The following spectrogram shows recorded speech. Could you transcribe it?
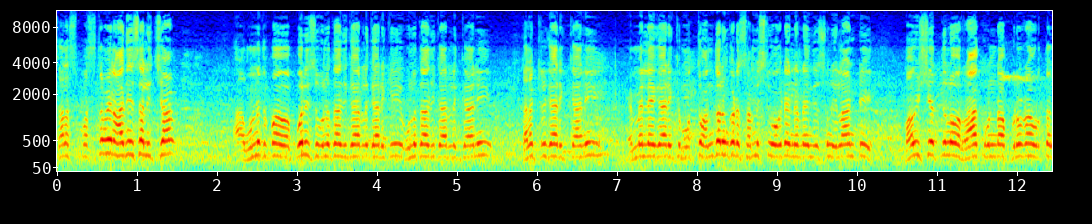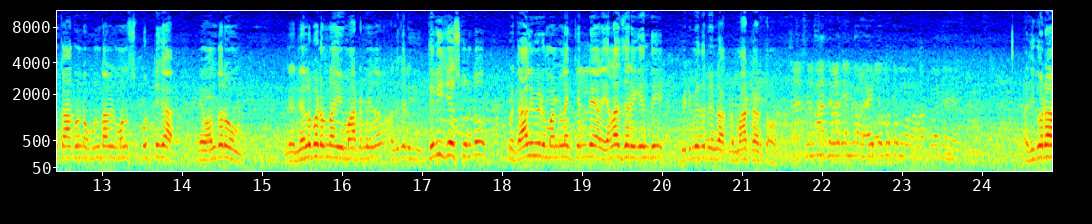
చాలా స్పష్టమైన ఆదేశాలు ఇచ్చాం. ఆ ఉన్నత పోలీసు ఉన్నతాధికారుల గారికి ఉన్నతాధికారులకు కానీ కలెక్టర్ గారికి కానీ ఎమ్మెల్యే గారికి మొత్తం అందరం కూడా సమిష్టి ఒకటే నిర్ణయం తీసుకుని ఇలాంటి భవిష్యత్తులో రాకుండా పునరావృతం కాకుండా ఉండాలని మనస్ఫూర్తిగా మేమందరం నిలబడి ఉన్న ఈ మాట మీద. అందుకని తెలియజేసుకుంటూ ఇప్పుడు గాలివీడు మండలంకి వెళ్ళి ఎలా జరిగింది వీటి మీద నేను అక్కడ మాట్లాడుతూ ఉన్నాను. అది కూడా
